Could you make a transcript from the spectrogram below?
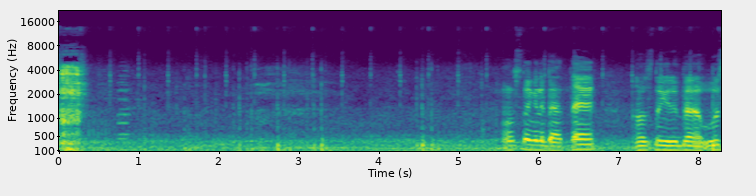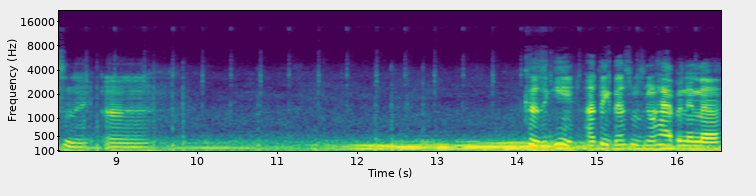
Mhm. I was thinking about that. I was thinking about what's the name? Because again, I think that's what's gonna happen in the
